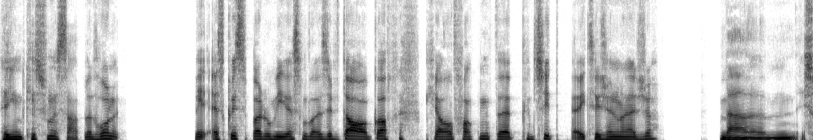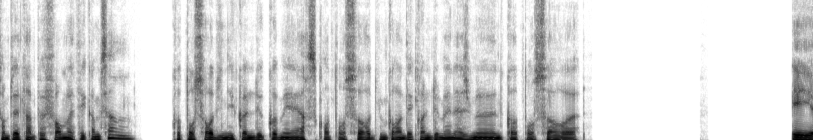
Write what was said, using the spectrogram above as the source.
A une question, c'est un peu drôle. Mais est-ce que c'est pas l'obligation de résultat encore qui rentre en compte euh, tout de suite avec ces jeunes managers? Ben, Ils sont peut-être un peu formatés comme ça. Hein. Quand on sort d'une école de commerce, quand on sort d'une grande école de management, quand on sort. Euh, et,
